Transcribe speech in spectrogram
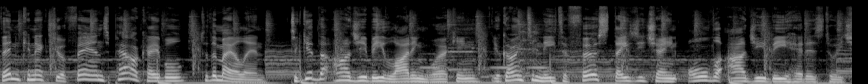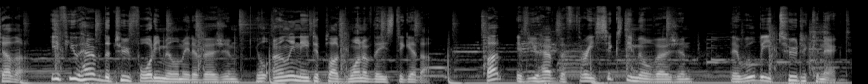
Then connect your fan's power cable to the male end. To get the RGB lighting working, you're going to need to first daisy chain all the RGB headers to each other. If you have the 240mm version, you'll only need to plug one of these together. But if you have the 360mm version, there will be two to connect.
